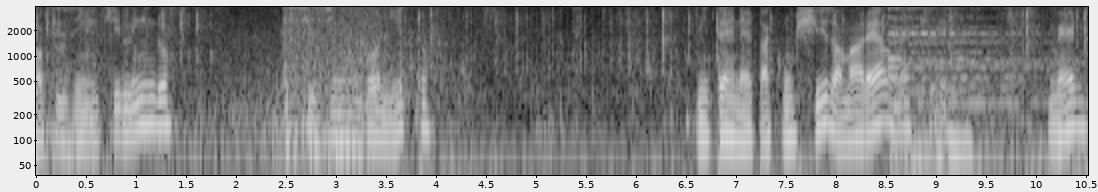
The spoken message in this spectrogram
Fuboquezinho que lindo. Piscizinho bonito. Minha internet tá com X amarelo, né? Que merda.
